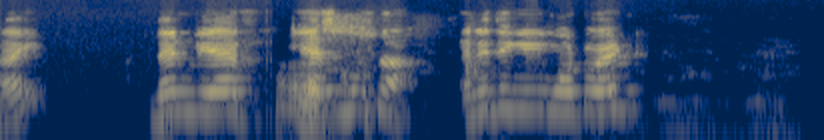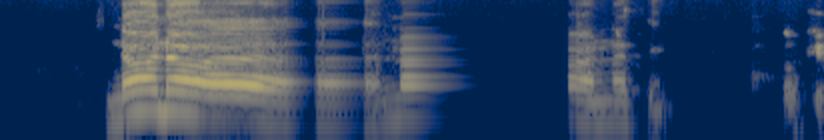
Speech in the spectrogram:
right? Then we have yes, Yes. Musa. Anything you want to add? No, no, uh, no, no, nothing. Okay.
